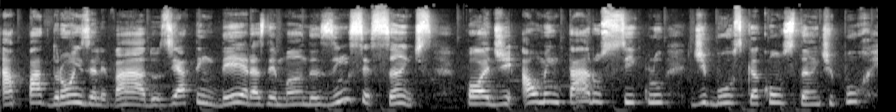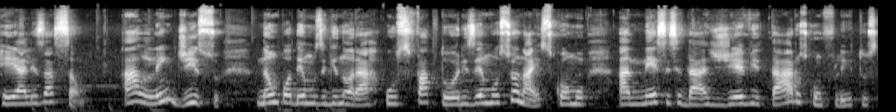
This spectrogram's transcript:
a padrões elevados e atender às demandas incessantes pode aumentar o ciclo de busca constante por realização. Além disso, não podemos ignorar os fatores emocionais, como a necessidade de evitar os conflitos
